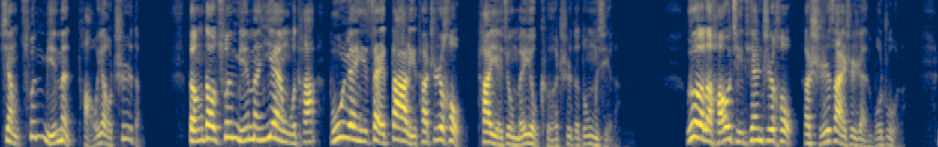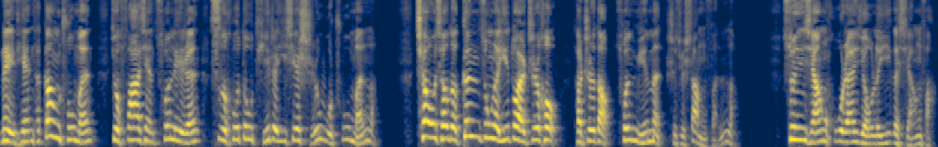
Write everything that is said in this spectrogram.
向村民们讨要吃的。等到村民们厌恶他，不愿意再搭理他之后，他也就没有可吃的东西了。饿了好几天之后，他实在是忍不住了。那天他刚出门，就发现村里人似乎都提着一些食物出门了。悄悄地跟踪了一段之后，他知道村民们是去上坟了。孙祥忽然有了一个想法，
